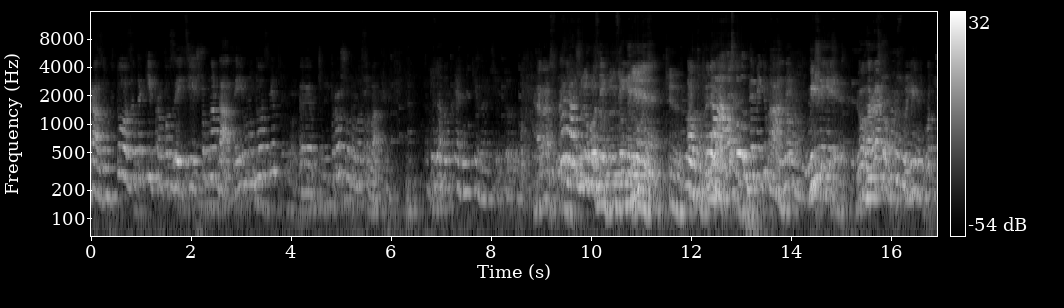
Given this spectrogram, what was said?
разом. Хто за такі пропозиції, щоб надати йому дозвіл, е, прошу голосувати. Туди конкретно ті речі, то Гаразд. Гараж буде. Ні. А, от. Отут, де медюка. не- Міші, його гараж от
